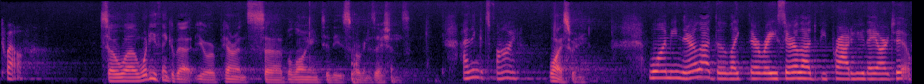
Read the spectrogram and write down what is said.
12. So, uh, what do you think about your parents uh, belonging to these organizations? I think it's fine. Why, sweetie? Well, I mean, they're allowed to like their race. They're allowed to be proud of who they are, too.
